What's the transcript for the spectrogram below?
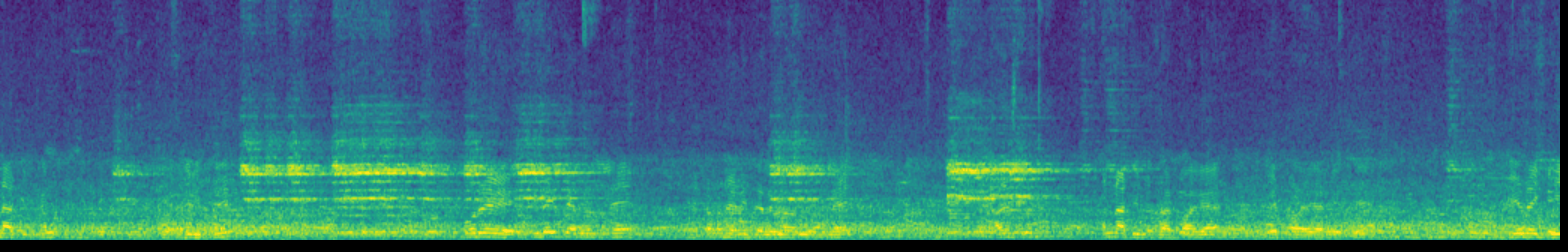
அதிமுக மற்றும் சிறுத்தை அறிவித்து ஒரு இடைத்தேர்தலிலே சட்டமன்ற இடைத்தேர்தலில் வந்ததிலே அதிமுக சார்பாக வேட்பாளரை அறிவித்து இன்றைக்கு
